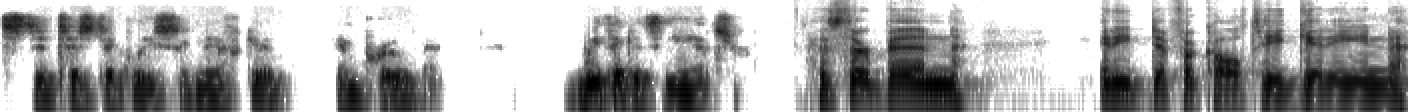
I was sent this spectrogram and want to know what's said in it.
statistically significant improvement. We think it's the answer. Has there been any difficulty getting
